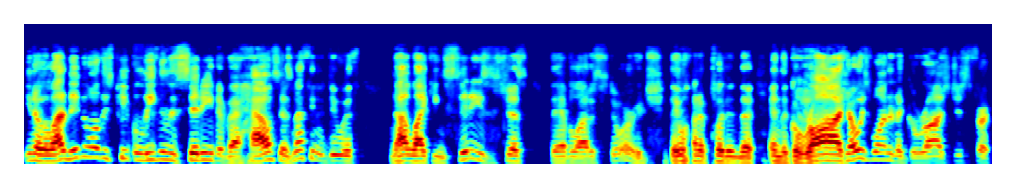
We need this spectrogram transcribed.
You know, a lot. Maybe all these people leaving the city to the house has nothing to do with not liking cities. It's just they have a lot of storage. They want to put in the in the garage. I always wanted a garage just for.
